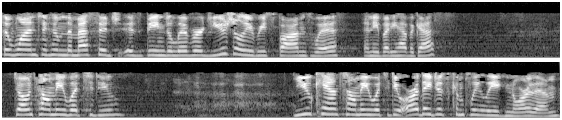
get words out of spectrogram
the one to whom the message is being delivered usually responds with, anybody have a guess? Don't tell me what to do. You can't tell me what to do, or they just completely ignore them.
